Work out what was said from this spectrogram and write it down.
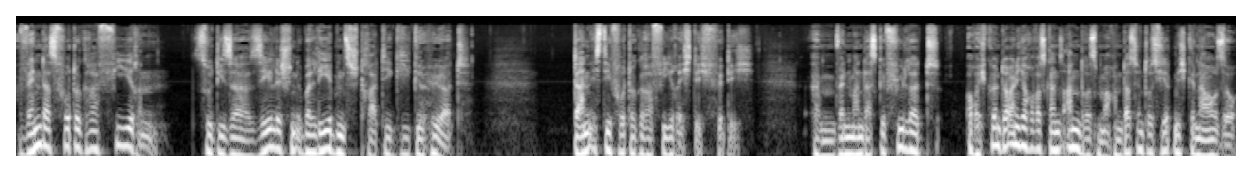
wenn das Fotografieren zu dieser seelischen Überlebensstrategie gehört, dann ist die Fotografie richtig für dich. Ähm, wenn man das Gefühl hat, oh, ich könnte eigentlich auch was ganz anderes machen, das interessiert mich genauso,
